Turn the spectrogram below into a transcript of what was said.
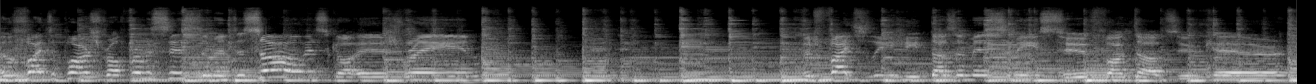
And the fight to parchment from a system and dissolve its Scottish rain But fights he doesn't miss me, he's too fucked up to care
